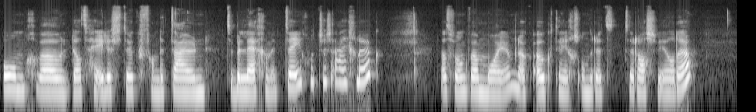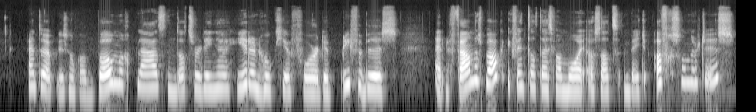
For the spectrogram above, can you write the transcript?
om gewoon dat hele stuk van de tuin te beleggen met tegeltjes eigenlijk. Dat vond ik wel mooi, omdat ik ook tegels onder het terras wilde. En toen heb ik dus nog wat bomen geplaatst en dat soort dingen. Hier een hoekje voor de brievenbus en de vuilnisbak. Ik vind het altijd wel mooi als dat een beetje afgezonderd is.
